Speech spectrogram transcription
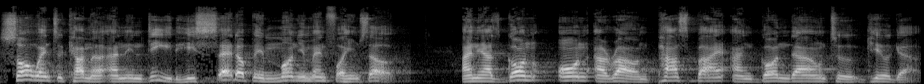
Saul went to Carmel, and indeed he set up a monument for himself. And he has gone on around, passed by, and gone down to Gilgal.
